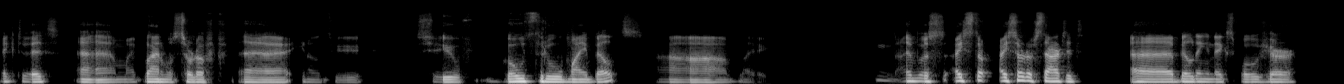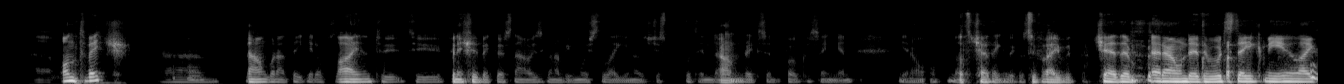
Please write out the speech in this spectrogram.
back to it uh, my plan was sort of uh, you know to to go through my belts uh, like i was i start i sort of started uh, building an exposure uh, on twitch um, now i'm gonna take it offline to to finish it because now it's gonna be mostly like you know just putting down bricks and focusing and you know not chatting because if i would chat around it it would take me like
